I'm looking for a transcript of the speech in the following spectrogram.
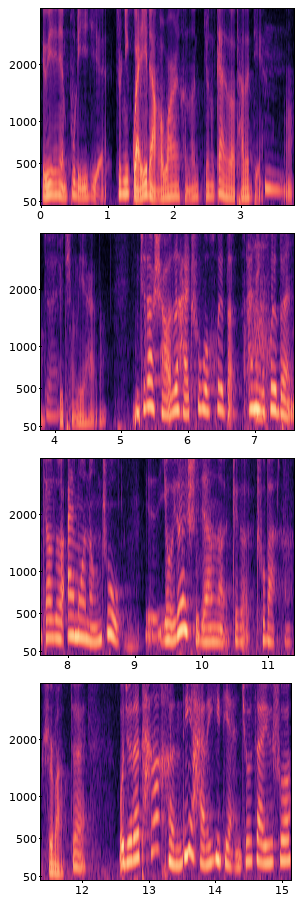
有一点点不理解，就是你拐一两个弯，可能就能 get 到他的点，嗯，对，就挺厉害的。你知道勺子还出过绘本，他那个绘本叫做《爱莫能助》，有一段时间了，这个出版了，是吧？对，我觉得他很厉害的一点就在于说，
